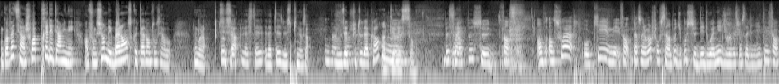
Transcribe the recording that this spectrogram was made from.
Donc en fait, c'est un choix prédéterminé en fonction des balances que tu as dans ton cerveau. Donc voilà, c'est ça la thèse, la thèse de Spinoza. Bah, Vous êtes plutôt d'accord? Ou- Intéressant. Bah, c'est Ouais. un peu ce. Enfin, en, en soi, ok, mais enfin, personnellement, je trouve que c'est un peu du coup se dédouaner d'une responsabilité. Enfin,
